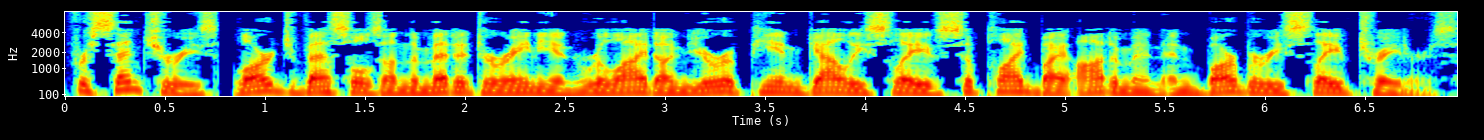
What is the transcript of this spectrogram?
For centuries, large vessels on the Mediterranean relied on European galley slaves supplied by Ottoman and Barbary slave traders.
